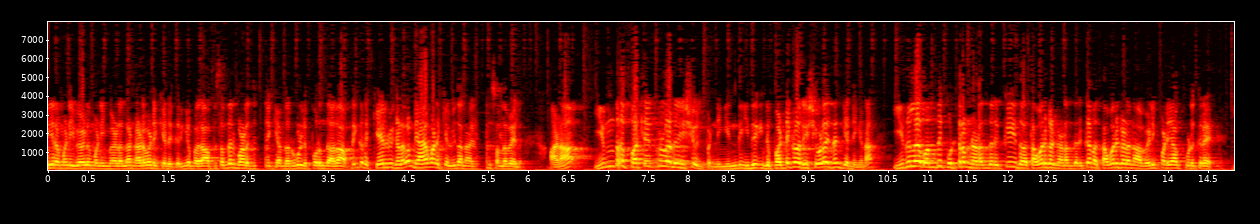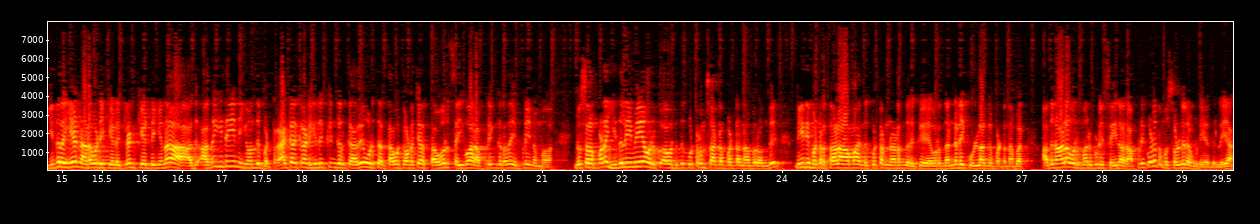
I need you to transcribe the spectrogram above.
வீரமணி வேலுமணி மேல எல்லாம் நடவடிக்கை எடுக்கிறீங்க. செந்தில் பாலாஜிக்கு அந்த ரூல் பொருந்தாதா? அப்படிங்கிற கேள்விகள் எல்லாம் நியாயமான கேள்வி தான் நான் சொல்லவே இல்லை. ஆனா இந்த பர்டிகுலர் இஷ்யூ இப்ப நீங்க இந்த இது இந்த பர்டிகுலர் இஷ்யூல என்னன்னு கேட்டீங்கன்னா இதுல வந்து குற்றம் நடந்திருக்கு இதுல தவறுகள் நடந்திருக்கு அந்த தவறுகளை நான் வெளிப்படையா கொடுக்குறேன். இதுல ஏன் நடவடிக்கை எடுக்கலன்னு கேட்டீங்கன்னா அது அது இதையும் நீங்க வந்து இப்ப ட்ராக் ரெக்கார்டு இருக்குங்கிறக்காவே ஒருத்தர் தவறு தொடர்ச்சியா தவறு செய்வார் அப்படிங்கறத எப்படி நம்ம இன்னும் சொல்ல போனா இதுலயுமே அவருக்கு அவர் வந்து குற்றம் சாட்டப்பட்ட நபர் வந்து நீதிமன்றத்தால ஆமா இந்த குற்றம் நடந்திருக்கு ஒரு தண்டனைக்கு உள்ளாக்கப்பட்ட நபர். அதனால அவர் மறுபடியும் செய்யறாரு அப்படி கூட நம்ம சொல்லிட முடியாது இல்லையா?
